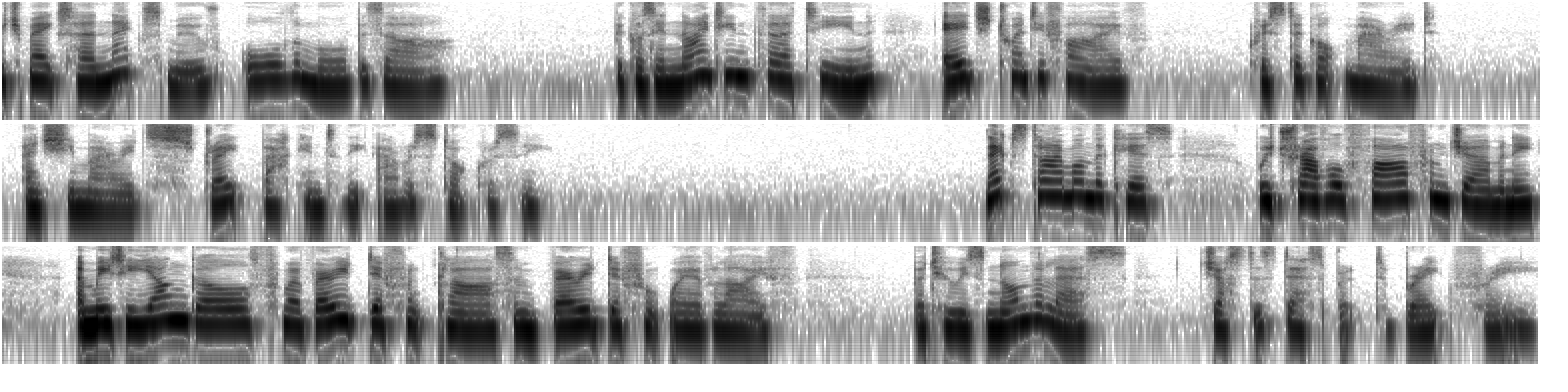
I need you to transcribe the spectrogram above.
Which makes her next move all the more bizarre. Because in 1913, aged 25, Christa got married, and she married straight back into the aristocracy. Next time on The Kiss, we travel far from Germany and meet a young girl from a very different class and very different way of life, but who is nonetheless just as desperate to break free.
